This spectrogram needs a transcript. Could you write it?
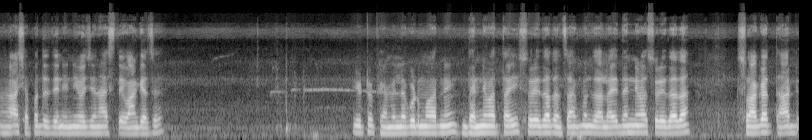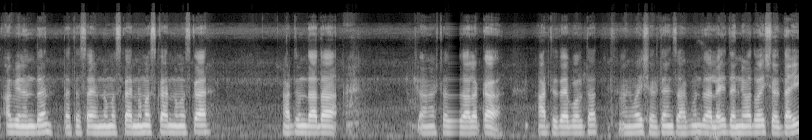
अशा पद्धतीने नियोजन असते वांग्याचं. यूट्यूब फॅमिलीला गुड मॉर्निंग धन्यवाद ताई. सूर्यदादांचं आगमन झालं आहे. धन्यवाद सूर्यदादा स्वागत आ- अभिनंदन. तात्या साहेब नमस्कार नमस्कार नमस्कार. अर्जुन दादा चहा नाश्ता झाला का? आरतीताई बोलतात. आणि वैशालताईंचं आगमन झालं आहे. धन्यवाद वैशालताई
